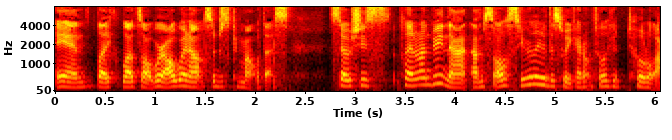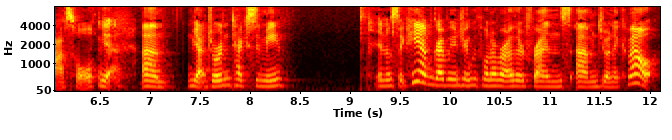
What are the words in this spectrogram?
and like let's all we're all going out, so just come out with us. So she's planning on doing that. Um, so I'll see her later this week. I don't feel like a total asshole. Yeah. Um, yeah. Jordan texted me and was like, hey, I'm grabbing a drink with one of our other friends. Um, do you want to come out?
